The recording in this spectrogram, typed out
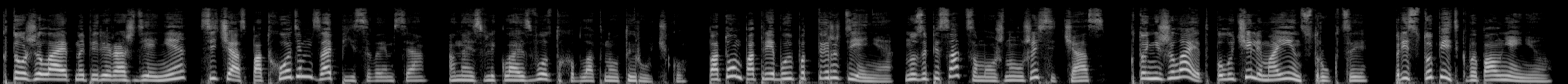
Кто желает на перерождение, сейчас подходим, записываемся. Она извлекла из воздуха блокнот и ручку. Потом потребую подтверждения, но записаться можно уже сейчас. Кто не желает, получили мои инструкции. Приступить к выполнению.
